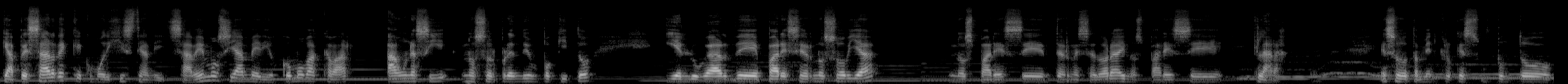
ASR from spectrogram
que a pesar de que, como dijiste Andy, sabemos ya medio cómo va a acabar, aún así nos sorprende un poquito y en lugar de parecernos obvia, nos parece enternecedora y nos parece clara. Eso también creo que es un punto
